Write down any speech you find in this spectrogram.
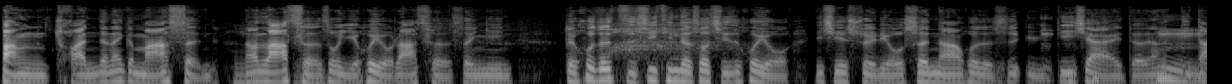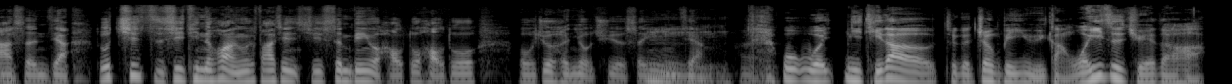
绑船的那个麻绳，然后拉扯的时候也会有拉扯的声音。对，或者仔细听的时候，其实会有一些水流声啊，或者是雨滴下来的那个滴答声这样。如果其实仔细听的话，你会发现其实身边有好多好多，我觉得很有趣的声音这样。嗯、我我你提到这个正滨渔港，我一直觉得哈，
